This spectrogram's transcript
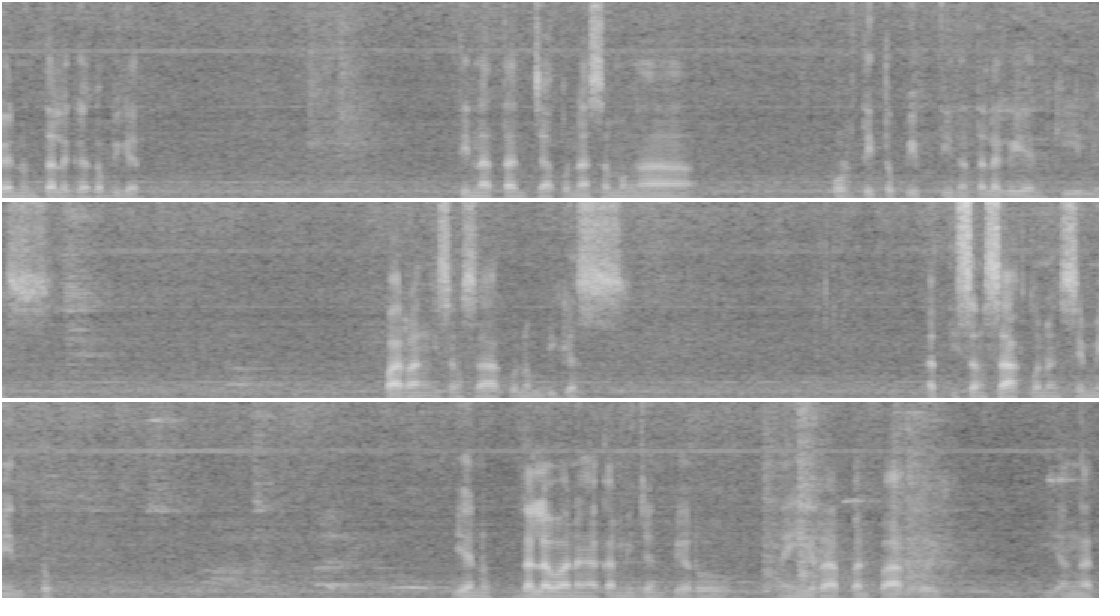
ganun talaga kabigat, tinatansya ko nasa mga 40 to 50 na talaga yan kilos. Parang isang sako ng bigas. At isang sako ng semento. Yan o, dalawa na nga kami dyan pero nahihirapan pa ako eh. Iangat.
